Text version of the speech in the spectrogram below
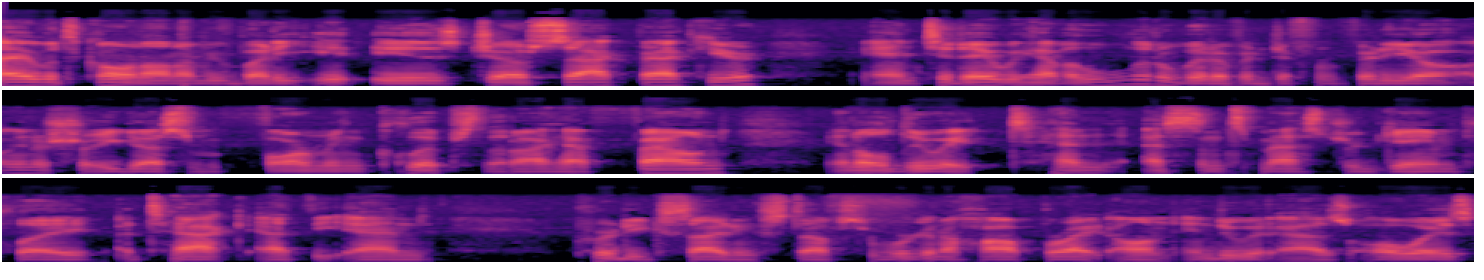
Hey, what's going on everybody? It is Joe Sack back here, and today we have a little bit of a different video. I'm going to show you guys some farming clips that I have found, and I'll do a 10 Essence Master gameplay attack at the end. Pretty exciting stuff, so we're going to hop right on into it as always.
